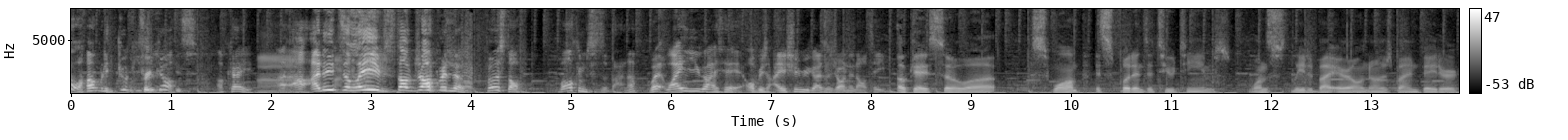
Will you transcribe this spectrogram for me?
Oh, how many cookies Free you got? cookies. Okay, I, I I need to leave. Stop dropping them. First off, welcome to Savannah. Why, why are you guys here? Obviously, I assume you guys are joining our team. Okay, so uh, Swamp is split into two teams. One's led by Arrow and others by Invader.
